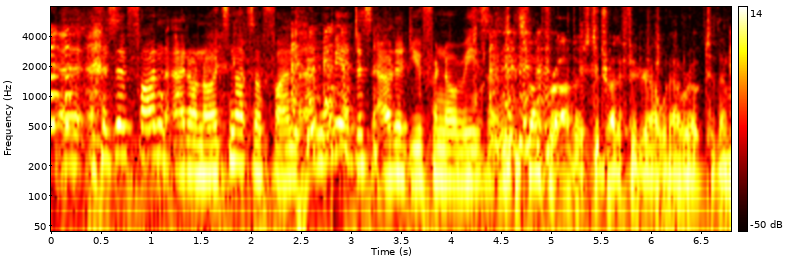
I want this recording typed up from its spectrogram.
uh, is it fun? I don't know. It's not so fun. Uh, maybe I just outed you for no reason. It's fun for others to try to figure out what I wrote to them.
